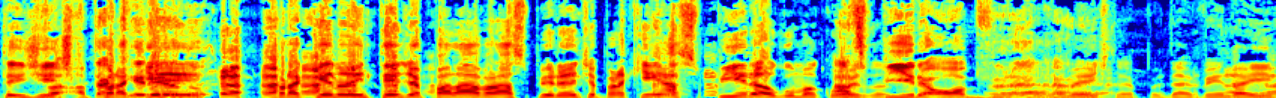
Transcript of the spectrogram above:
Tem gente que tá pra, querendo... quem, pra quem não entende a palavra aspirante, é pra quem aspira alguma coisa. Aspira, óbvio, né? Obviamente, né? Vem daí.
